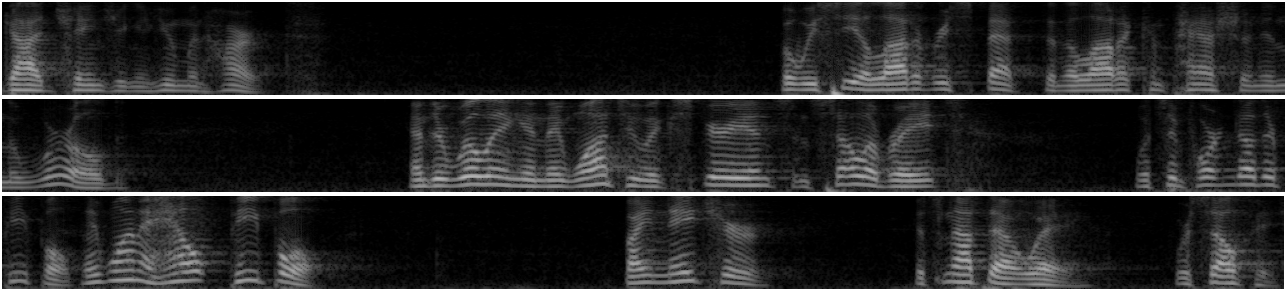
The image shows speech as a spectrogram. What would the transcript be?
God changing a human heart. But we see a lot of respect and a lot of compassion in the world. And they're willing and they want to experience and celebrate what's important to other people. They want to help people. By nature, it's not that way. We're selfish.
